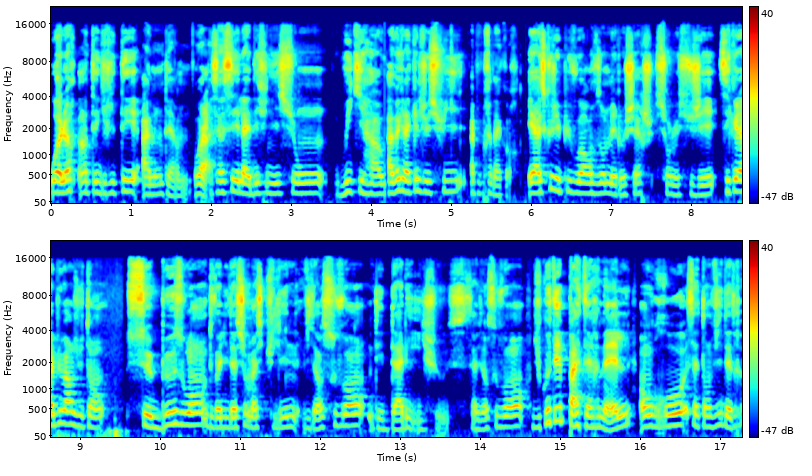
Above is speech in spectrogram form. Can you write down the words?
ou à leur intégrité à long terme. Voilà, ça c'est la définition WikiHow avec laquelle je suis à peu près d'accord. Et à ce que j'ai pu voir en faisant mes recherches sur le sujet, c'est que la plupart du temps, ce besoin de validation masculine vient souvent des daddy issues. Ça vient souvent du côté paternel. En gros, cette envie d'être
